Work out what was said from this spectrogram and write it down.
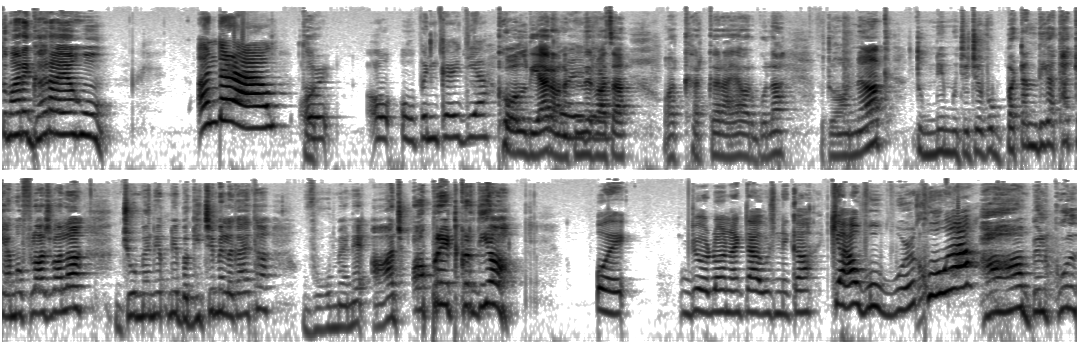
तुम्हारे घर आया हूँ। अंदर आओ और ओपन कर दिया। खोल दिया रौनक ने दरवाज़ा और खरखर आया और बोला रौनक तुमने मुझे जो वो बटन दिया था कैमोफ्लाज वाला जो मैंने अपने बगीचे में लगाया था वो मैंने आज ऑपरेट कर दिया। और जो रौनक था उसने कहा क्या वो वर्क होगा? हाँ हाँ बिल्कुल।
